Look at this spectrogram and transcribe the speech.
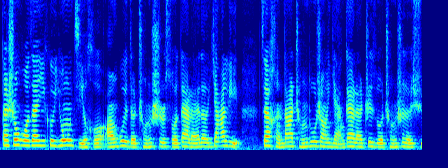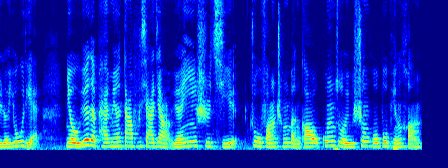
但生活在一个拥挤和昂贵的城市所带来的压力，在很大程度上掩盖了这座城市的许多优点。纽约的排名大幅下降，原因是其住房成本高、工作与生活不平衡、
